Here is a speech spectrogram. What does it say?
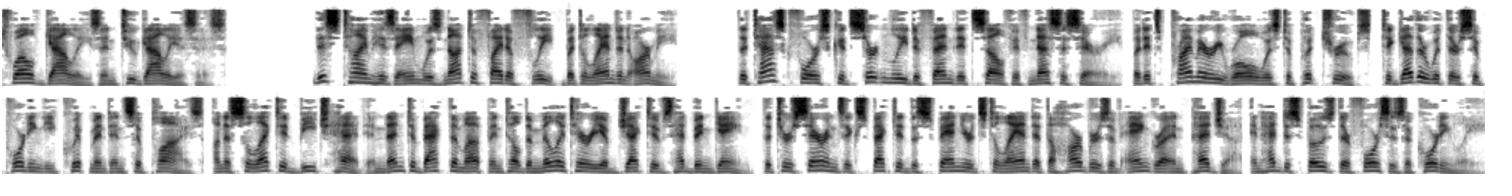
12 galleys and two galleasses. This time his aim was not to fight a fleet but to land an army, the task force could certainly defend itself if necessary, but its primary role was to put troops, together with their supporting equipment and supplies, on a selected beach head and then to back them up until the military objectives had been gained. The Terceirans expected the Spaniards to land at the harbors of Angra and Peja, and had disposed their forces accordingly.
